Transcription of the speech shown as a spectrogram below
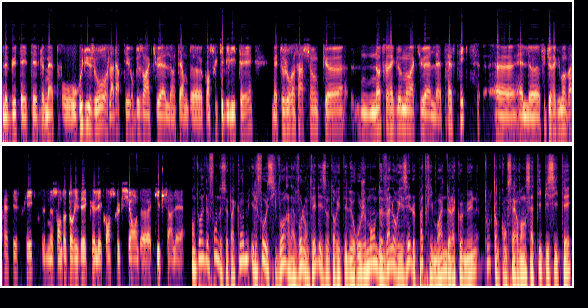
Le but a été de le mettre au goût du jour, l'adapter aux besoins actuels en termes de constructibilité, mais toujours en sachant que notre règlement actuel est très strict euh, et le futur règlement va rester strict. Ne sont autorisées que les constructions de type chalet. En toile de fond de ce PACOM, il faut aussi voir la volonté des autorités de Rougemont de valoriser le patrimoine de la commune tout en conservant sa typicité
